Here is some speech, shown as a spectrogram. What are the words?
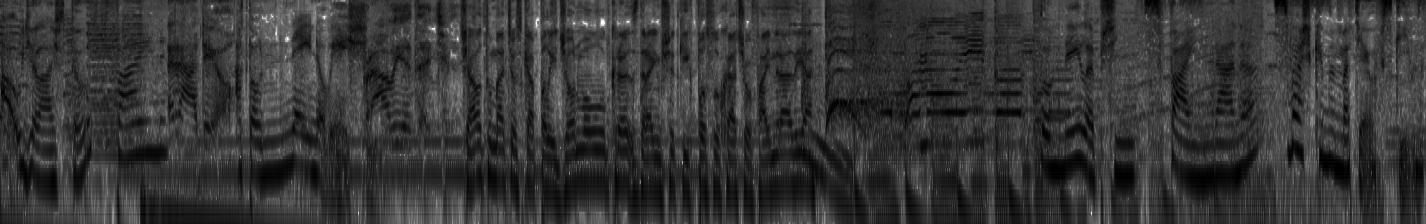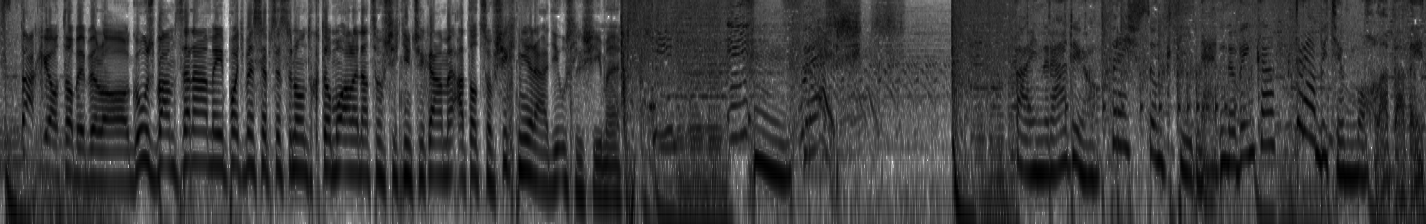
A uděláš to? Fajn rádio. A to nejnovější. Právě teď. Čau, tu Maťo z kapely John Walker, zdravím všetkých poslucháčov Fine Rádia. To nejlepší z Fajn rána s Vaškem Matějovským. Tak jo, to by bylo. Goosebumps za námi, pojďme se přesunout k tomu, ale na co všichni čekáme a to, co všichni rádi uslyšíme. Fresh. Fajn rádio. Fresh song týdne. Novinka, která by tě mohla bavit.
